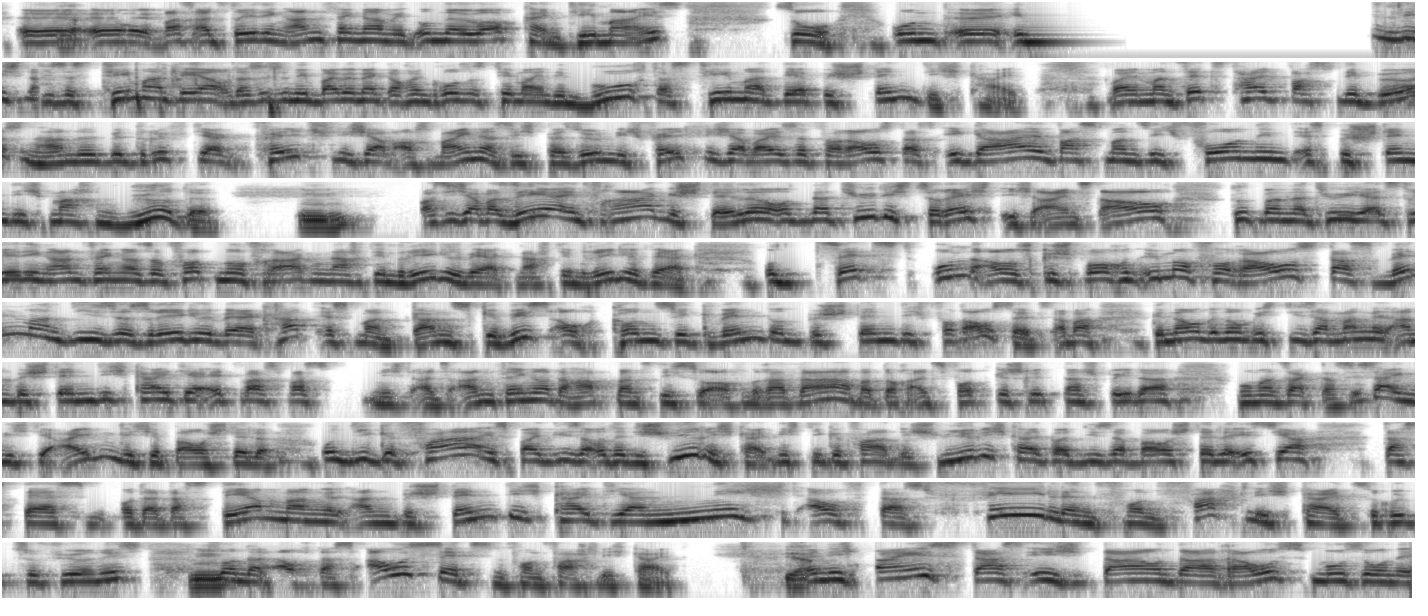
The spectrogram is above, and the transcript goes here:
Äh, ja. äh, was als Trading-Anfänger mitunter überhaupt kein Thema ist. So, und äh, im dieses Thema der, und das ist nebenbei bemerkt auch ein großes Thema in dem Buch, das Thema der Beständigkeit. Weil man setzt halt, was den Börsenhandel betrifft, ja fälschlicher, aus meiner Sicht persönlich fälschlicherweise voraus, dass egal was man sich vornimmt, es beständig machen würde. Mhm. Was ich aber sehr in Frage stelle und natürlich zu Recht, ich einst auch, tut man natürlich als Trading-Anfänger sofort nur Fragen nach dem Regelwerk, nach dem Regelwerk und setzt unausgesprochen immer voraus, dass wenn man dieses Regelwerk hat, es man ganz gewiss auch konsequent und beständig voraussetzt. Aber genau genommen ist dieser Mangel an Beständigkeit ja etwas, was nicht als Anfänger, da hat man es nicht so auf dem Radar, aber doch als Fortgeschrittener später, wo man sagt, das ist eigentlich die eigentliche Baustelle. Und die Gefahr ist bei dieser oder die Schwierigkeit, Schwierigkeit, nicht die Gefahr. Die Schwierigkeit bei dieser Baustelle ist ja, dass das oder dass der Mangel an Beständigkeit ja nicht auf das Fehlen von Fachlichkeit zurückzuführen ist, hm. sondern auf das Aussetzen von Fachlichkeit. Ja. Wenn ich weiß, dass ich da und da raus muss und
